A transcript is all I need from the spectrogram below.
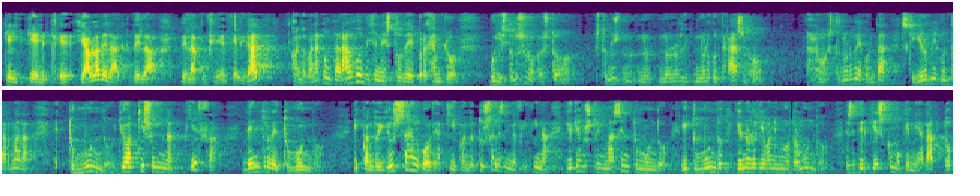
que, habla de la, confidencialidad, cuando van a contar algo dicen esto de, por ejemplo, uy, esto no, esto, esto no lo contarás, ¿no? No, esto no lo voy a contar. Es que yo no voy a contar nada. Eh, tu mundo, yo aquí soy una pieza dentro de tu mundo. Y cuando yo salgo de aquí, cuando tú sales de mi oficina, yo ya no estoy más en tu mundo. Y tu mundo yo no lo llevo a ningún otro mundo. Es decir, que es como que me adapto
